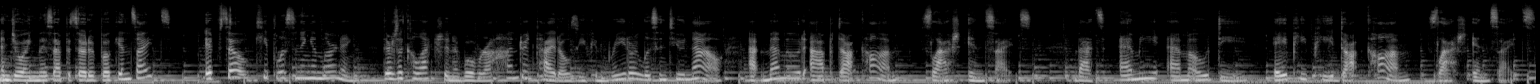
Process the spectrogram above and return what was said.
Enjoying this episode of Book Insights? If so, keep listening and learning. There's a collection of over 100 titles you can read or listen to now at memodapp.com slash insights. That's M-E-M-O-D-A-P-P dot com slash insights.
